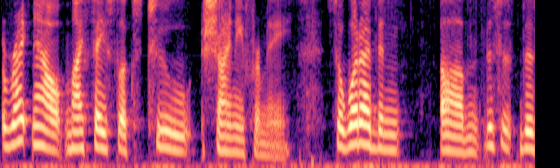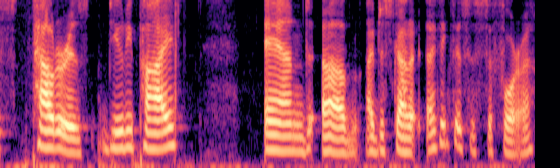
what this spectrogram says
right now my face looks too shiny for me. So what I've been um, this is this powder is Beauty Pie, and um, I just got it. I think this is Sephora.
